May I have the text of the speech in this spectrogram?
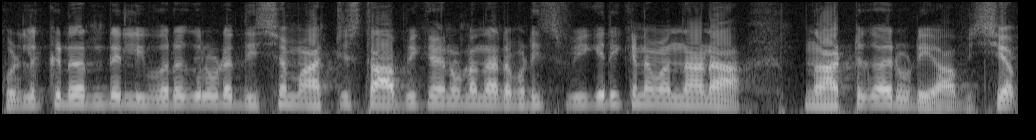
കുഴൽക്കിണറിന്റെ ലിവറുകളുടെ ദിശ മാറ്റി സ്ഥാപിക്കാനുള്ള നടപടി സ്വീകരിക്കണമെന്നാണ് നാട്ടുകാരുടെ ആവശ്യം.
